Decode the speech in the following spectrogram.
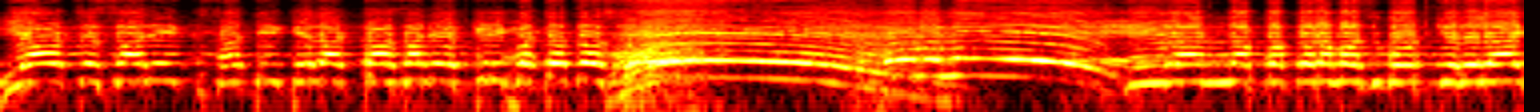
याच साली साठी केला तास आणि एकेरी पट्ट्याचा वीरांना पकड मजबूत केलेला आहे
